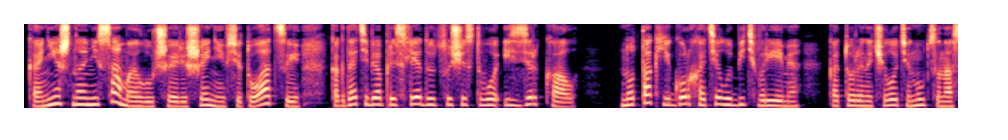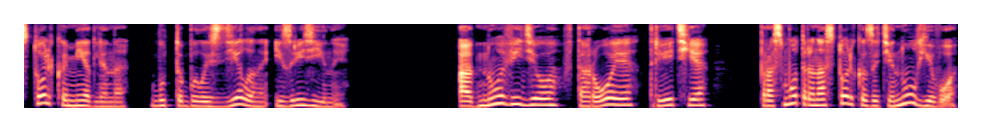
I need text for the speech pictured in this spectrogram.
Конечно, не самое лучшее решение в ситуации, когда тебя преследует существо из зеркал, но так Егор хотел убить время, которое начало тянуться настолько медленно, будто было сделано из резины. Одно видео, второе, третье. Просмотр настолько затянул его,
